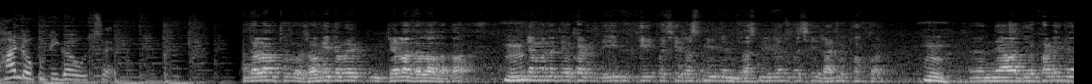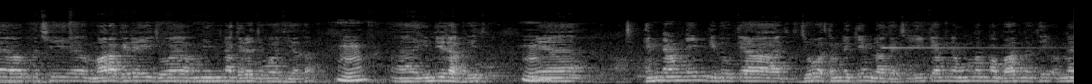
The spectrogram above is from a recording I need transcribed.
ભાંડો ફૂટી ગયો છે. દલાલ રવિ દવે પેલા દલાલ હતા. એમને મને દેખાડી દીધી. એથી પછી રશ્મિબેન રશ્મિબેન પછી રાજુ ઠક્કર. અને આ દેખાડીને પછી મારા ઘરે જોવા અમે એમના ઘરે જોવા ગયા હતા. ઇન્દિરા બ્રિજ. ને એમને અમને એમ કીધું કે આ જો તમને કેમ લાગે છે? એ કે અમને ઉંમરમાં બાદ નથી અમે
